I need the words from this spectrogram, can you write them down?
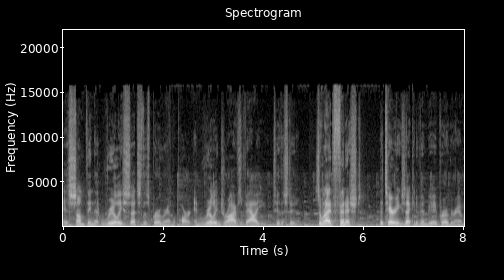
is something that really sets this program apart and really drives value to the student. So when I had finished the Terry Executive MBA program,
